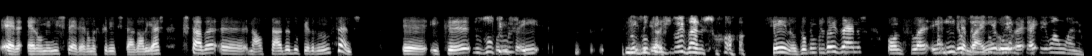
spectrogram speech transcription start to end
era, era um Ministério, era uma Secretaria de Estado, aliás, que estava uh, na alçada do Pedro Nuno Santos. Uh, e que, nos últimos, aí, nos sim, últimos dois anos. sim, nos últimos dois anos, onde se, Antes e, também. Do governo, o, já saiu há um ano.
